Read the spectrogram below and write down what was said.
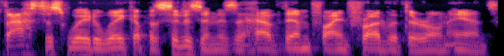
fastest way to wake up a citizen is to have them find fraud with their own hands,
